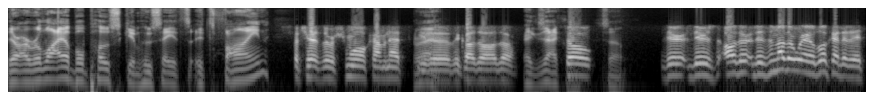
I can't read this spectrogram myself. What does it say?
there are reliable poskim who say it's it's fine. such as the Shmuel Kamenetsky, Right. the the Gadol Exactly. So so there there's other there's another way to look at it. That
